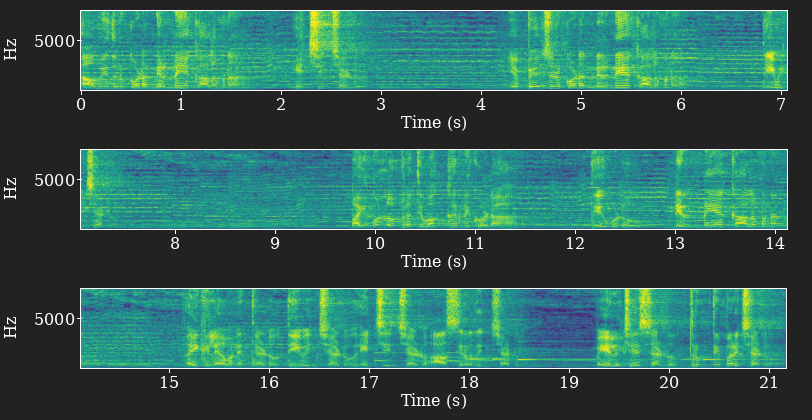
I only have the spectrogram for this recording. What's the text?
దావీదును కూడా నిర్ణయ కాలమున హెచ్చించాడు. ఎబ్బేజును కూడా నిర్ణయ కాలమున దీవించాడు. బైబిల్లో ప్రతి ఒక్కరిని కూడా దేవుడు నిర్ణయ కాలమున పైకి లేవనెత్తాడు దీవించాడు హెచ్చించాడు ఆశీర్వదించాడు మేలు చేశాడు తృప్తిపరిచాడు.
